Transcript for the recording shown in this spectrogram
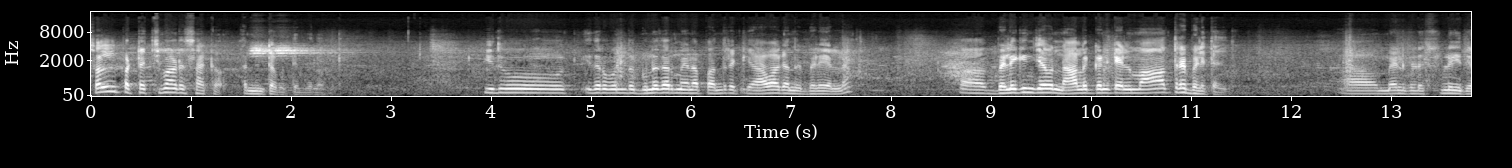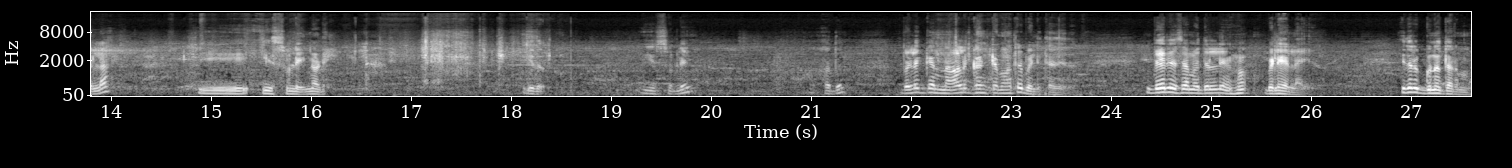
ಸ್ವಲ್ಪ ಟಚ್ ಮಾಡಿ ಸಾಕು. ಅದು ನಿಂತೋಗುತ್ತೆ ಬೆಳಗ್ಗೆ ಇದು ಇದರ ಒಂದು ಗುಣಧರ್ಮ ಏನಪ್ಪ ಅಂದರೆ ಯಾವಾಗ ಅಂದರೆ ಬೆಳೆಯಲ್ಲ ಬೆಳಗಿನ ಜಾವ ನಾಲ್ಕು ಗಂಟೆಯಲ್ಲಿ ಮಾತ್ರ ಬೆಳೀತಾ ಇದು ಮೇಲ್ಗಡೆ ಸುಳಿ ಇದೆಯಲ್ಲ, ಈ ಈ ಸುಳಿ ನೋಡಿ. ಇದು, ಈ ಸುಳಿ, ಅದು ಬೆಳಗ್ಗೆ ನಾಲ್ಕು ಗಂಟೆ ಮಾತ್ರ ಬೆಳೀತದೆ ಇದು ಬೇರೆ ಸಮಯದಲ್ಲಿ ಬೆಳೆಯಲ್ಲ ಇದು. ಇದರ ಗುಣಧರ್ಮ.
